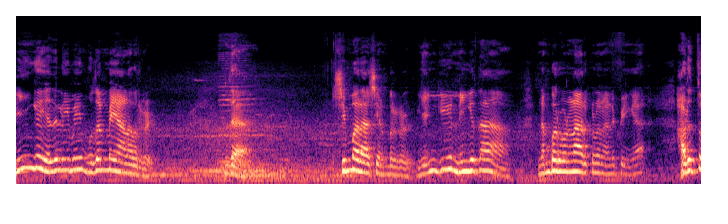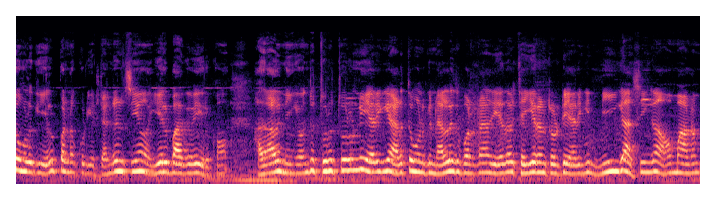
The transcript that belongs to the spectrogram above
நீங்கள் எதுலேயுமே முதன்மையானவர்கள். இந்த சிம்ம ராசி அன்பர்கள் எங்கேயும் நீங்கள் தான் நம்பர் ஒன்னாக இருக்கணும்னு நினைப்பீங்க. அடுத்தவங்களுக்கு ஹெல்ப் பண்ணக்கூடிய டெண்டன்சியும் இயல்பாகவே இருக்கும். அதனால் நீங்கள் வந்து துரு துருன்னு இறங்கி அடுத்தவங்களுக்கு நல்லது பண்ணுறேன் அது ஏதோ செய்கிறேன்னு சொல்லிட்டு இறங்கி நீங்கள் அசிங்கம் அவமானம்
